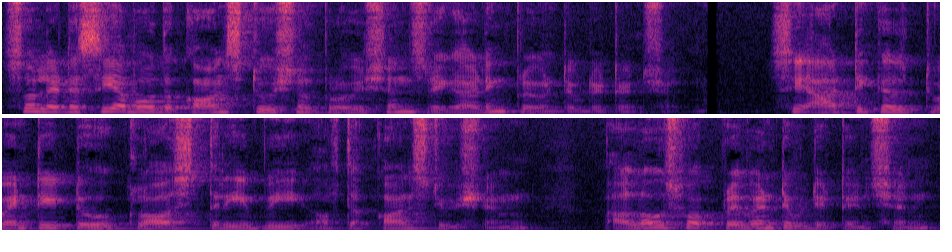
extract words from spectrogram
So, let us see about the constitutional provisions regarding preventive detention. See, Article 22, Clause 3b of the Constitution allows for preventive detention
